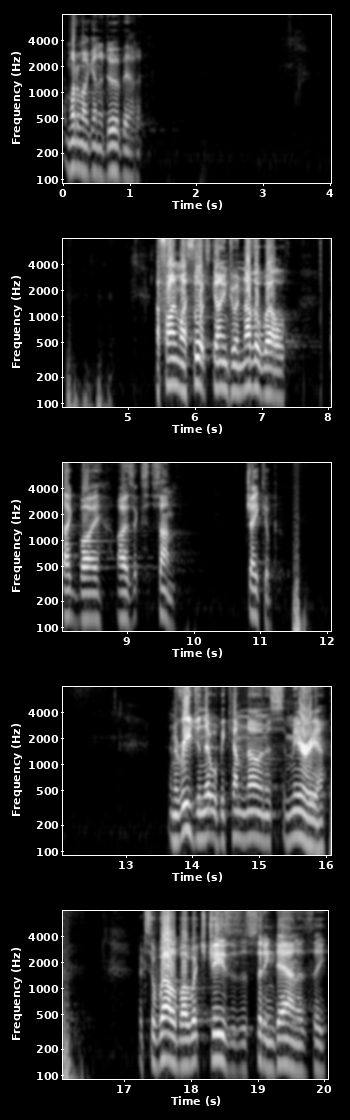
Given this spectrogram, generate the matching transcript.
And what am I going to do about it? I find my thoughts going to another well dug by Isaac's son, Jacob, in a region that will become known as Samaria. It's the well by which Jesus is sitting down as the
